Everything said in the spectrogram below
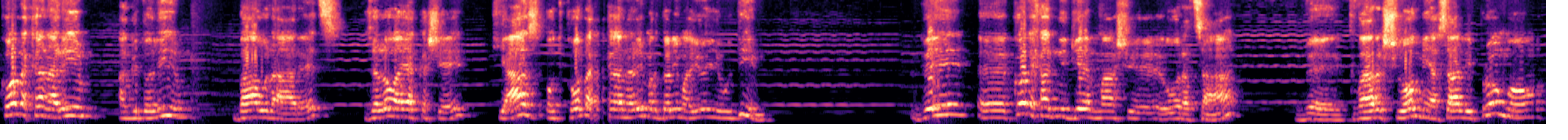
כל הכנרים הגדולים באו לארץ, זה לא היה קשה, כי אז עוד כל הכנרים הגדולים היו יהודים, וכל אחד ניגן מה שהוא רצה, וכבר שלומי עשה לי פרומו,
